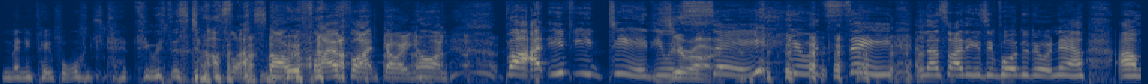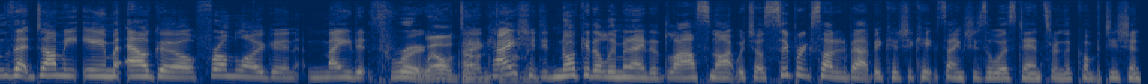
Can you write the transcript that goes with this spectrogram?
many people watched Dancing with the Stars last night with firefight going on. But if you did, you Zero. would see, you would see, and that's why I think it's important to do it now, um, that Dami Im, our girl from Logan, made it through. Well done, Okay, Dami. she did not get eliminated last night, which I was super excited about because she keeps saying she's the worst dancer in the competition.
